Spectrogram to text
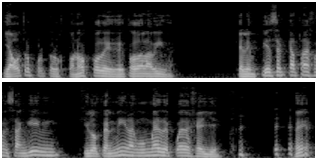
y a otros porque los conozco de, toda la vida, que le empieza el catajo en San Giving y lo termina en un mes después de Reyes. ¿Eh?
